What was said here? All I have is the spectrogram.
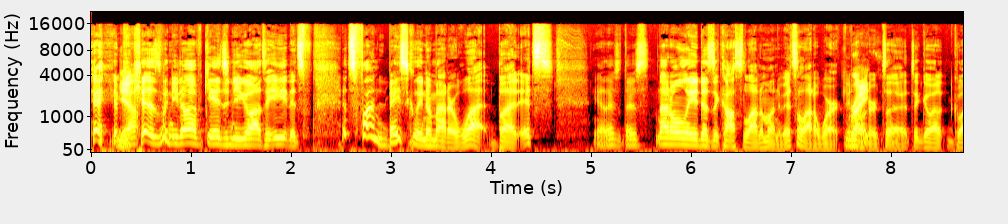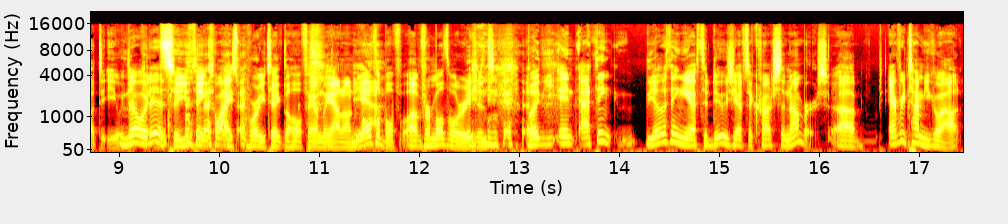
Yeah. because when you don't have kids and you go out to eat, it's it's fun basically no matter what. But it's yeah, there's there's not only does it cost a lot of money, but it's a lot of work in Right. order to, to go out go out to eat with No, it is. So you think twice before you take the whole family out on Yeah. multiple uh, for multiple reasons. but and I think the other thing you have to do is you have to crunch the numbers. Uh, every time you go out,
